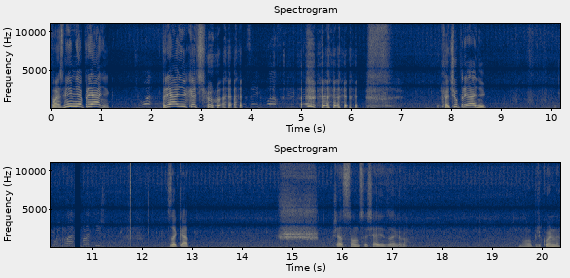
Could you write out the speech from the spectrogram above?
Возьми мне пряник. Чего? Пряник хочу. Заебался ты, Хочу пряник. Закат. Сейчас солнце сядет за гору. Ну, прикольно.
